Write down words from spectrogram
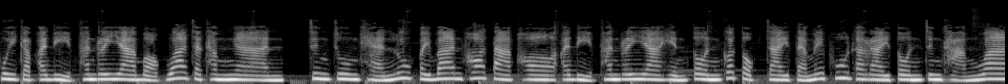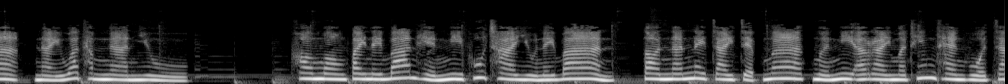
คุยกับอดีตภรรยาบอกว่าจะทำงาน จึงจูงแขนลูกไปบ้านพ่อตาพอ อดีตภรรยาเห็นตนก็ตกใจแต่ไม่พูดอะไรตนจึงถามว่า ไหนว่าทำงานอยู่ พอมองไปในบ้านเห็นมีผู้ชายอยู่ในบ้าน ตอนนั้นในใจเจ็บมาก เหมือนมีอะไรมาทิ่มแทงหัวใจ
